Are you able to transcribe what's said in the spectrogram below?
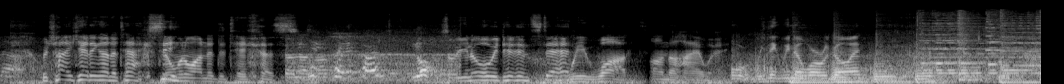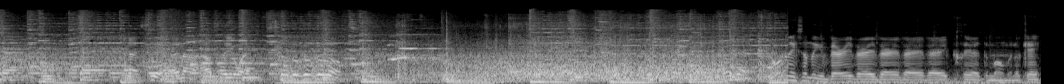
No. We tried getting on a taxi. No one wanted to take us. No. So you know what we did instead? We walked on the highway. We think we know where we're going? That's it. Or not. I'll tell you when. Go, go, go, go, go. Make something very, very, very, very, very clear at the moment, okay?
